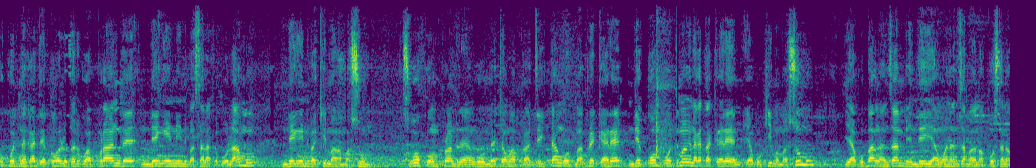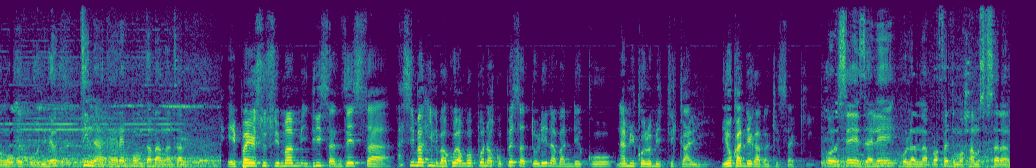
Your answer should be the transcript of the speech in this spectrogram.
okoti na kati ya école ozali koapprendre ndenge nini basalaka bolamu ndenge nini bakimaka masumu soko comprendre yango mete yango ya pratique ntango après carême nde comportement na kati ya carême ya kokima masumu ya kobanga Nzambe nde yango wana Nzambe aza na posa na yango eko nde tina ya Karen mpo moto abanga Nzambe. Epai esusu, Imam Idrissa Nzessa asimbaki libaku yango mpo na kopesa toli na bandeko na mikolo mitikali. Yoka ndenge abakisaki. Conseil ezali kolanda Prophète Muhammad saw salam.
